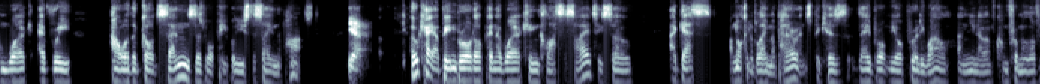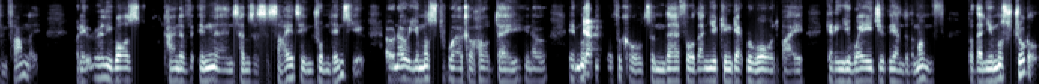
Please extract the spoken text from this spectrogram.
and work every hour that God sends, as what people used to say in the past. Yeah. Okay, I've been brought up in a working class society, so I guess I'm not going to blame my parents because they brought me up really well, and you know, I've come from a loving family. But it really was kind of in there in terms of society and drummed into you. Oh no, you must work a hard day. You know, it must yeah. be difficult, and therefore then you can get reward by getting your wage at the end of the month. But then you must struggle.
